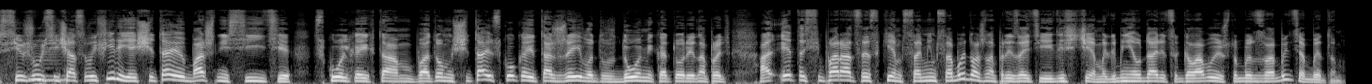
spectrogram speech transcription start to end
сижу mm-hmm. сейчас в эфире, я считаю башни Сити, сколько их там, потом считаю, сколько этажей вот в доме, который напротив. А эта сепарация с кем? С самим собой должна произойти или с чем? Или мне удариться головой, чтобы забыть об этом?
